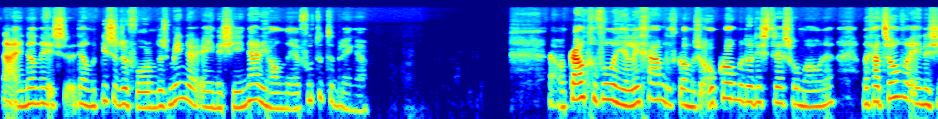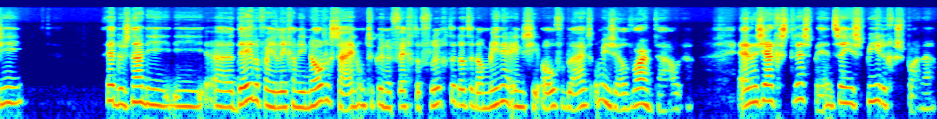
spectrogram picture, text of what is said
Nou, en dan, is, dan kiezen ze ervoor om dus minder energie naar die handen en voeten te brengen. Nou, een koud gevoel in je lichaam, dat kan dus ook komen door die stresshormonen. Er gaat zoveel energie dus naar die, die uh, delen van je lichaam die nodig zijn om te kunnen vechten vluchten, dat er dan minder energie overblijft om jezelf warm te houden. En als jij gestrest bent, zijn je spieren gespannen.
